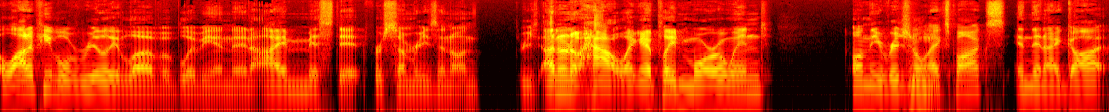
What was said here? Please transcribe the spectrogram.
a lot of people really love Oblivion and I missed it for some reason on three. I don't know how. Like I played Morrowind on the original Hmm. Xbox and then I got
